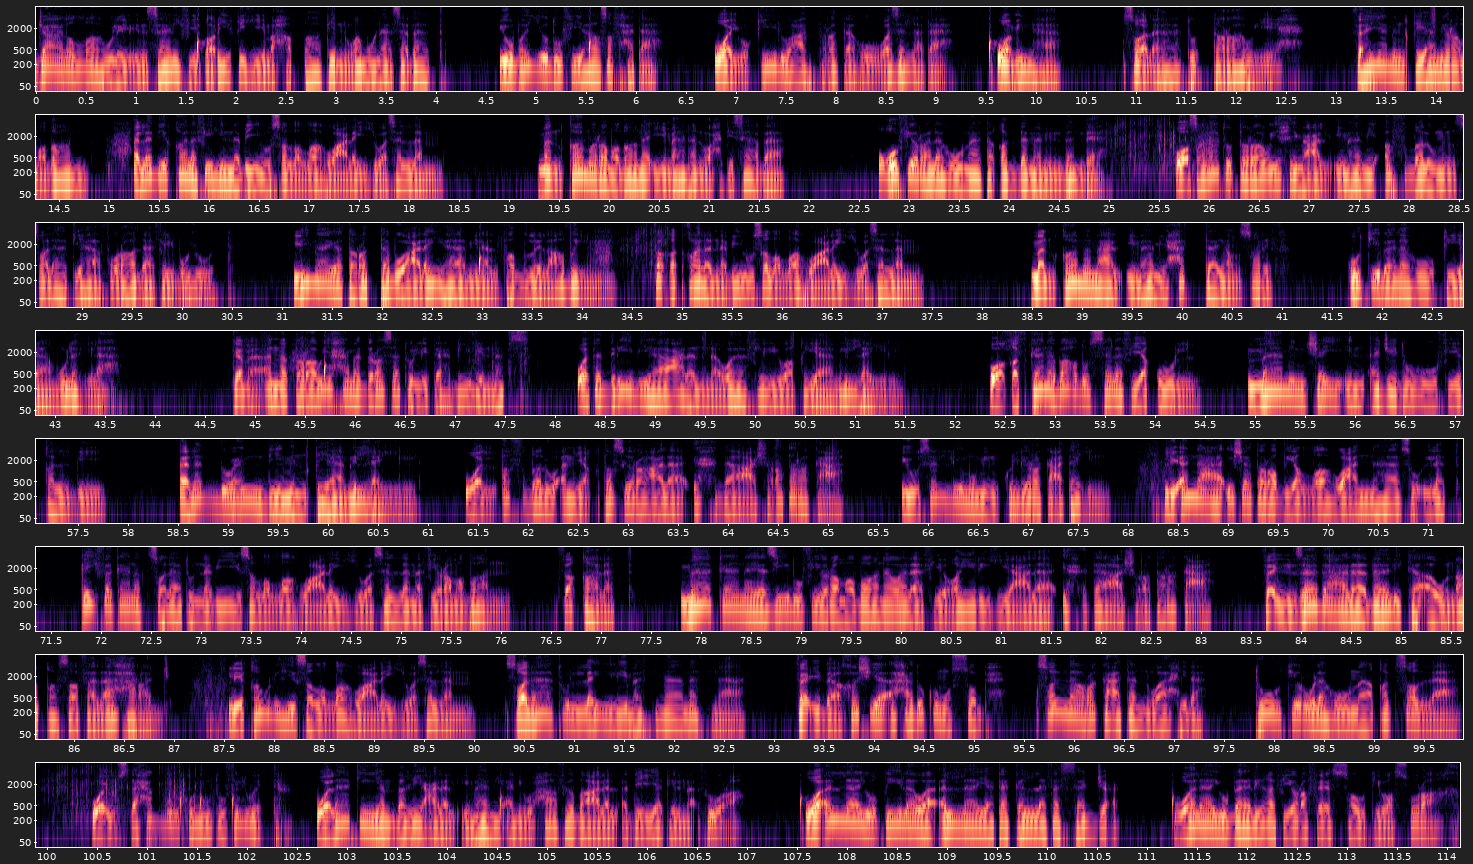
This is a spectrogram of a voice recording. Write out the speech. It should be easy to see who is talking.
Speaker 1: جعل الله للإنسان في طريقه محطات ومناسبات يبيض فيها صفحته ويقيل عثرته وزلته ومنها صلاة التراويح. فهي من قيام رمضان الذي قال فيه النبي صلى الله عليه وسلم من قام رمضان إيمانا واحتسابا غفر له ما تقدم من ذنبه وصلاة التراويح مع الإمام أفضل من صلاتها فرادى في البيوت لما يترتب عليها من الفضل العظيم. فقد قال النبي صلى الله عليه وسلم من قام مع الإمام حتى ينصرف كتب له قيام ليلة. كما أن التراويح مدرسة لتهذيب النفس وتدريبها على النوافل وقيام الليل. وقد كان بعض السلف يقول ما من شيء أجده في قلبي ألذ عندي من قيام الليل والأفضل أن يقتصر على إحدى عشرة ركعة. يسلم من كل ركعتين لأن عائشة رضي الله عنها سئلت كيف كانت صلاة النبي صلى الله عليه وسلم في رمضان؟ فقالت ما كان يزيد في رمضان ولا في غيره على إحدى عشرة ركعة. فإن زاد على ذلك أو نقص فلا حرج. لقوله صلى الله عليه وسلم صلاة الليل مثنى مثنى. فإذا خشي أحدكم الصبح صلى ركعة واحدة توتر له ما قد صلى. ويستحب القنوت في الوتر ولكن ينبغي على الإمام أن يحافظ على الأدعية المأثورة. وألا يطيل وألا يتكلف السجع ولا يبالغ في رفع الصوت والصراخ.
